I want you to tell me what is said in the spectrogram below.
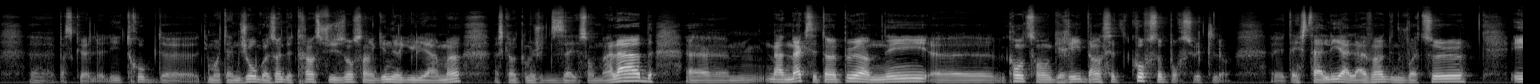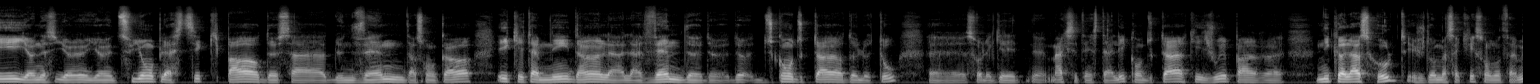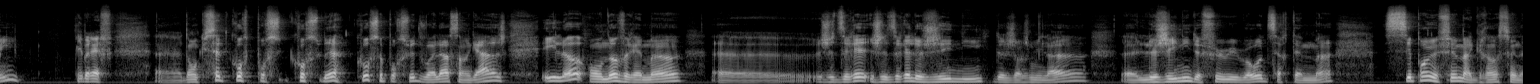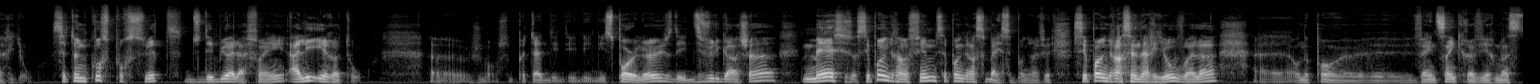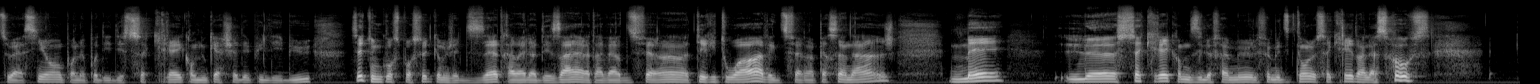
parce que les troupes de Joe ont besoin de transfusions sanguines régulièrement, parce que, comme je le disais, ils sont malades. Mad Max est un peu emmené contre son gré dans cette course-poursuite-là. Il est installé à l'avant d'une voiture et il y, a un, tuyau en plastique qui part d'une veine dans son corps et qui est amené dans la, veine du conducteur de l'auto euh, sur lequel Max est installé, conducteur qui est joué par euh, Nicolas Hoult, et je dois massacrer son autre famille. Et bref, euh, donc cette course, course, course poursuite voilà s'engage et là on a vraiment, je dirais, je dirais le génie de George Miller, le génie de Fury Road certainement. C'est pas un film à grand scénario. C'est une course poursuite du début à la fin, aller et retour. Euh, bon, c'est peut-être des, des, des, spoilers, des divulgateurs, mais c'est ça. C'est pas un grand film, c'est pas un grand, ben, c'est pas un grand film, c'est pas un grand scénario, voilà. Euh, on n'a pas 25 revirements de situation, on n'a pas des, secrets qu'on nous cachait depuis le début. C'est une course poursuite, comme je le disais, à travers le désert, à travers différents territoires, avec différents personnages, mais le secret, comme dit le fameux, le fameux dicton, le secret dans la sauce,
